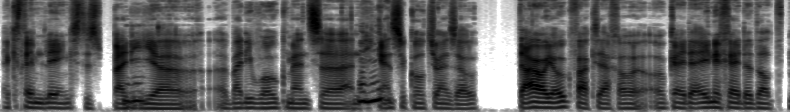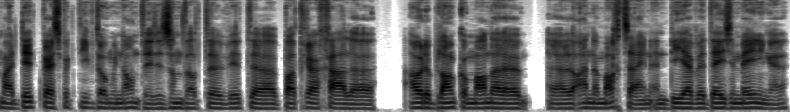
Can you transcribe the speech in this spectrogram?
extreem links, dus bij, mhm. die, uh, bij die woke mensen en mm cancer culture en zo, daar hoor je ook vaak zeggen, oké, de enige reden dat maar dit perspectief dominant is, is omdat de witte, patriarchale, oude, blanke mannen uh, aan de macht zijn en die hebben deze meningen.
